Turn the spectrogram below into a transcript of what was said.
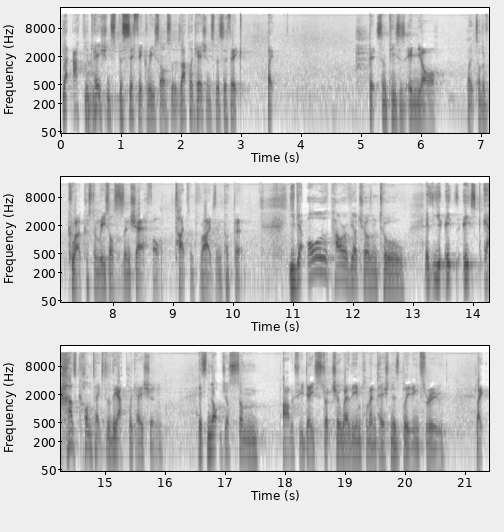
like application specific resources, application specific like bits and pieces in your like sort of custom resources in Chef or types and providers in Puppet. You get all the power of your chosen tool. It, it, it has context of the application. It's not just some arbitrary data structure where the implementation is bleeding through. Like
